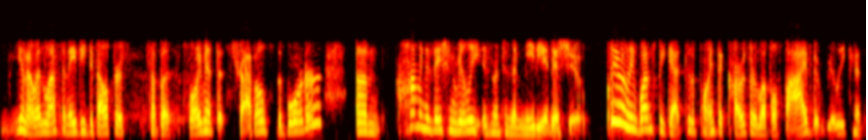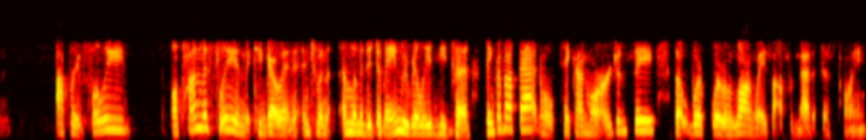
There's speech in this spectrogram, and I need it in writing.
you know, unless an AV developer sets up a deployment that straddles the border, um, harmonization really isn't an immediate issue. Clearly, once we get to the point that cars are level five that really can operate fully autonomously and that can go in, into an unlimited domain, we really need to think about that and we'll take on more urgency. But we're, we're a long ways off from that at this point.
